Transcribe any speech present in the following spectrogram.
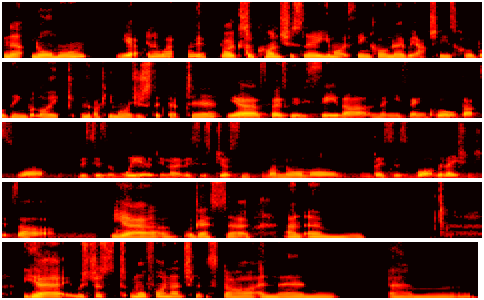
n- normal. Yeah. In a way, like subconsciously, you might think, "Oh no, it actually is a horrible thing," but like in the back of your mind, you just accept it. Yeah. I suppose if you see that and then you think, well, that's what this isn't weird. You know, this is just my normal. This is what relationships are. Yeah, I guess so. And um yeah, it was just more financial at the start and then um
